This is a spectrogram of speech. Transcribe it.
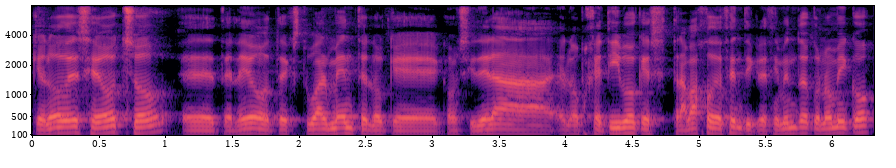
que el ODS 8, eh, te leo textualmente lo que considera el objetivo, que es trabajo decente y crecimiento económico,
